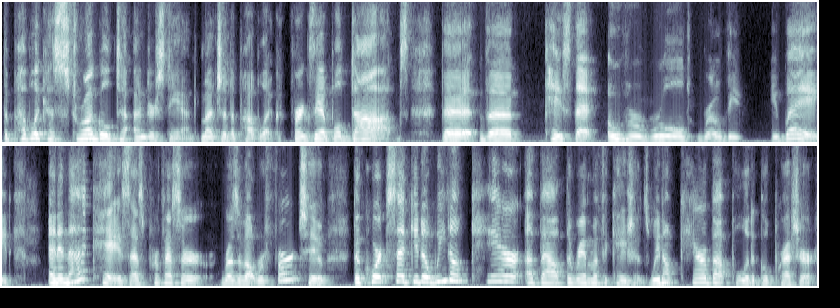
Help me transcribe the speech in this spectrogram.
the public has struggled to understand, much of the public. For example, Dobbs, the the case that overruled Roe v. Wade. And in that case, as Professor Roosevelt referred to, the court said, you know, we don't care about the ramifications. We don't care about political pressure.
